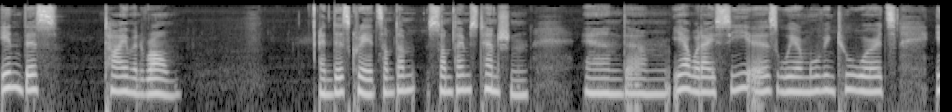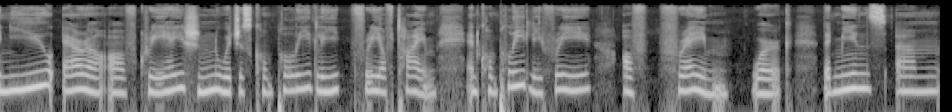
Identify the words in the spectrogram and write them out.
in this time and realm, and this creates sometimes sometimes tension and um, yeah, what I see is we're moving towards a new era of creation which is completely free of time and completely free of framework. That means um,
